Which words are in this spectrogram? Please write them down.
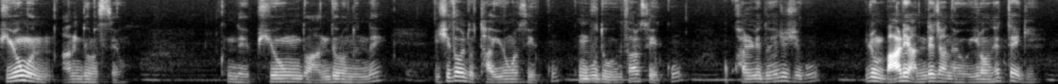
비용은 안 들었어요. 아, 근데 비용도 안 들었는데 이 시설도 다 이용할 수 있고 공부도 여기서 할 수 있고 음, 뭐 관리도 해주시고 좀 말이 안 되잖아요 이런 혜택이. 음,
